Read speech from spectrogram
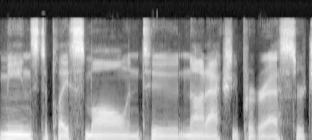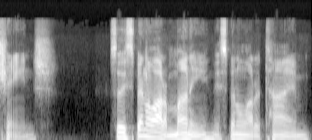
means to play small and to not actually progress or change. So they spend a lot of money, they spend a lot of time.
